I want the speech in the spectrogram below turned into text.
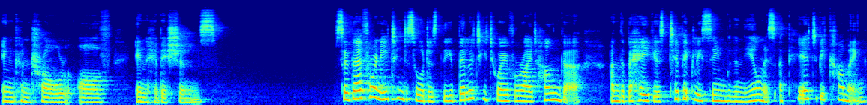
in control of inhibitions. So, therefore, in eating disorders, the ability to override hunger and the behaviours typically seen within the illness appear to be coming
